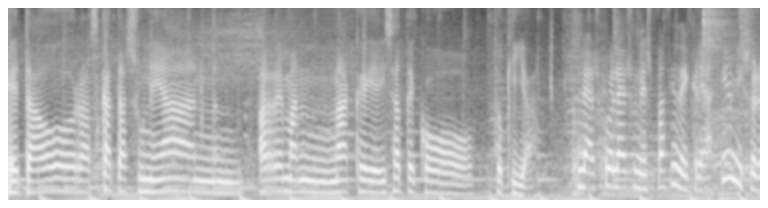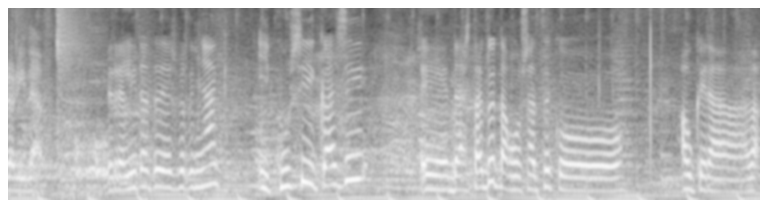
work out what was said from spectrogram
eta hor askatasunean harremanak izateko tokia. La escuela es un espacio de creación y sororidad. Realitate desberdinak ikusi ikasi e, dastatu eta gozatzeko aukera da.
